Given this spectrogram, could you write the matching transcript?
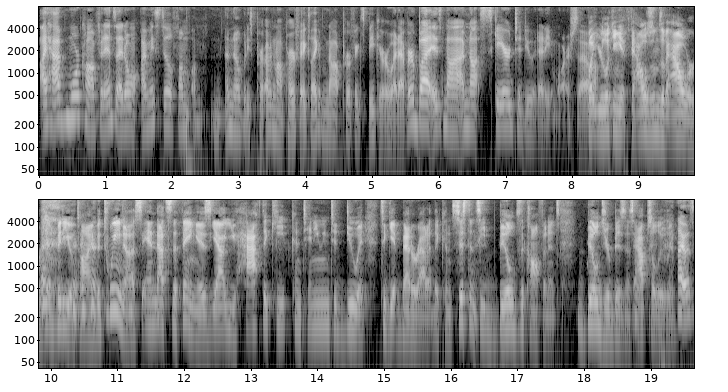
I have more confidence. I don't I may still fumble um, nobody's per, I'm not perfect. Like I'm not perfect speaker or whatever, but it's not I'm not scared to do it anymore. So but you're looking at thousands of hours of video time between us and that's the thing is yeah you have to keep continuing to do it to get better at it the consistency builds the confidence builds your business absolutely I was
